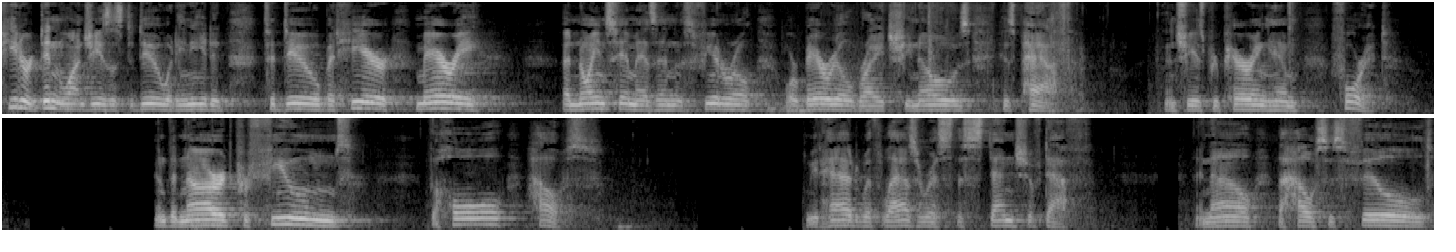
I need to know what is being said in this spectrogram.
Peter didn't want Jesus to do what he needed to do, but here Mary anoints him as in this funeral or burial rite. She knows his path, and she is preparing him for it. And the nard perfumes the whole house. We'd had with Lazarus the stench of death, and now the house is filled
